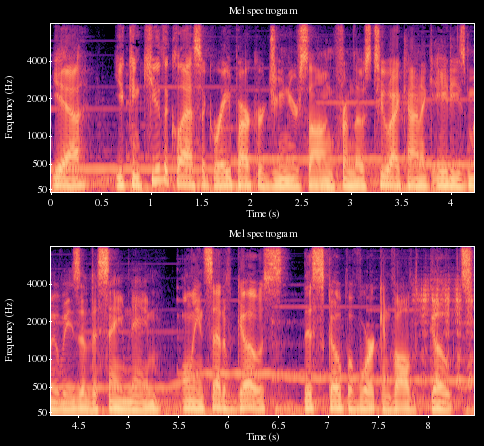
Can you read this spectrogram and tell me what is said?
Yeah, you can cue the classic Ray Parker Jr. song from those two iconic 80s movies of the same name, only instead of ghosts, this scope of work involved goats.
